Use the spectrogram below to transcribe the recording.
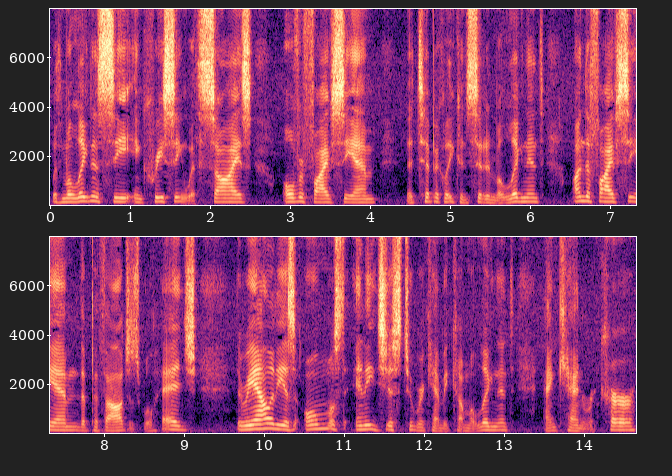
with malignancy increasing with size over 5 cm. They're typically considered malignant. Under 5 cm, the pathologist will hedge. The reality is almost any GIST tumor can become malignant and can recur.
